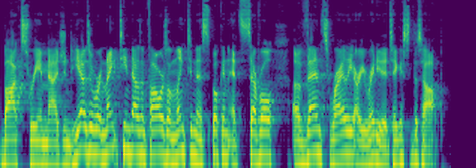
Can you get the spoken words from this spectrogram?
box reimagined. He has over 19,000 followers on LinkedIn and has spoken at several events. Riley, are you ready to take us to the top?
